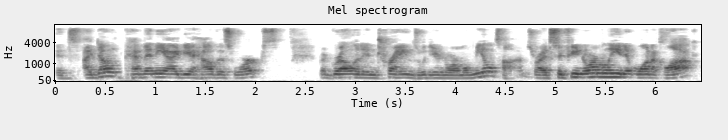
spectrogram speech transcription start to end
It's I don't have any idea how this works, but ghrelin entrains with your normal meal times, right? So if you normally eat at one o'clock,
